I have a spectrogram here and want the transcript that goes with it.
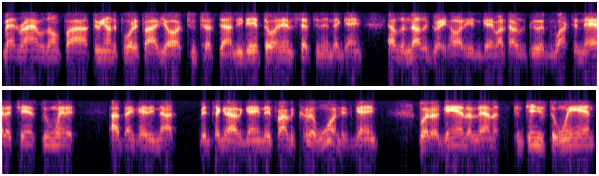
Matt Ryan was on fire, 345 yards, two touchdowns. He did throw an interception in that game. That was another great hard-hitting game. I thought it was good. And Washington had a chance to win it. I think had he not been taken out of the game, they probably could have won this game. But again, Atlanta continues to win,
